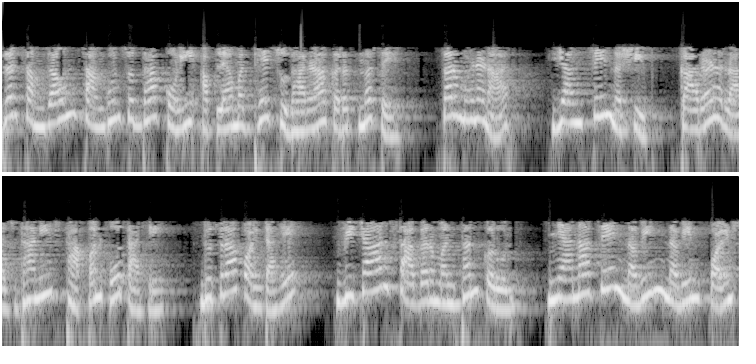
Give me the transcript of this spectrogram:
जर समजावून सांगून सुद्धा कोणी आपल्यामध्ये सुधारणा करत नसेल तर म्हणणार यांचे नशीब कारण राजधानी स्थापन होत आहे. दुसरा पॉइंट आहे विचार सागर मंथन करून ज्ञानाचे नवीन नवीन पॉईंट्स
